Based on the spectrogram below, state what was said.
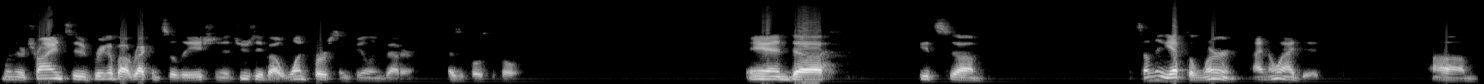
when they're trying to bring about reconciliation, it's usually about one person feeling better as opposed to both. And uh, it's, um, it's something you have to learn. I know I did. Um,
